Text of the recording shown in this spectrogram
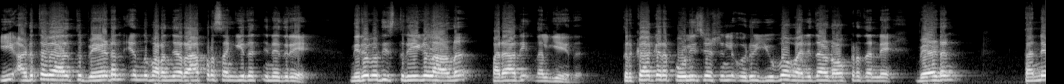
ഈ അടുത്ത കാലത്ത് വേടൻ എന്ന് പറഞ്ഞ റാപ്പർ സംഗീതജ്ഞനെതിരെ നിരവധി സ്ത്രീകളാണ് പരാതി നൽകിയത്. തൃക്കാക്കര പോലീസ് സ്റ്റേഷനിൽ ഒരു യുവ വനിതാ ഡോക്ടർ തന്നെ ബേഡൻ തന്നെ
